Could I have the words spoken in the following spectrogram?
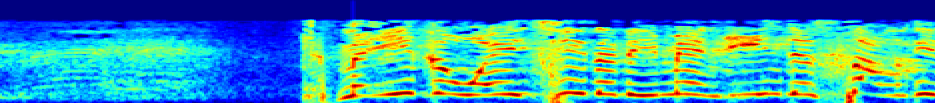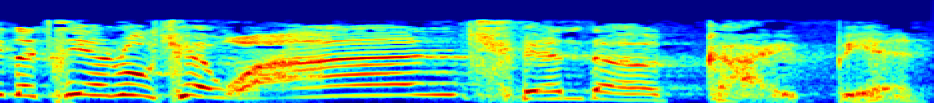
每一个危机的里面，因着上帝的介入，却完全的改变。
